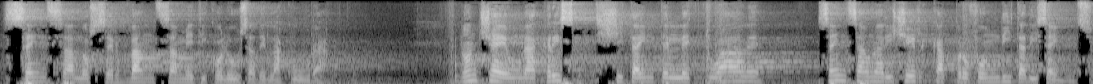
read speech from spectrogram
senza l'osservanza meticolosa della cura. Non c'è una crescita intellettuale senza una ricerca approfondita di senso.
